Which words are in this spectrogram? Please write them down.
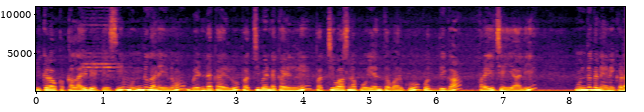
ఇక్కడ ఒక కళాయి పెట్టేసి ముందుగా నేను బెండకాయలు పచ్చి బెండకాయల్ని పచ్చి వాసన పోయేంత వరకు కొద్దిగా ఫ్రై చేయాలి. ముందుగా నేను ఇక్కడ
